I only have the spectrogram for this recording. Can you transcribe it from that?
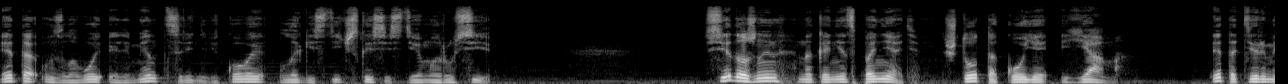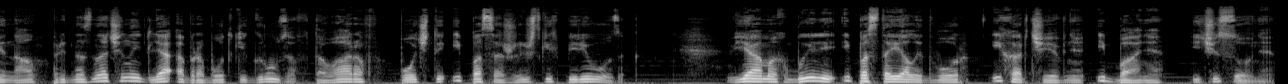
это узловой элемент средневековой логистической системы Руси. Все должны, наконец, понять, что такое ям. Это терминал, предназначенный для обработки грузов, товаров, почты и пассажирских перевозок. В ямах были и постоялый двор, и харчевня, и баня, и часовня,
